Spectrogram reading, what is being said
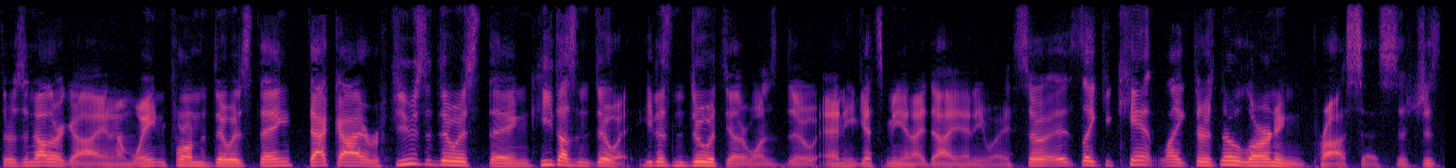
there's another guy and I'm waiting for him to do his thing. That guy refused to do his thing. He doesn't do it. He doesn't do what the other ones do and he gets me and I die anyway. So it's like you can't like there's no learning process. It's just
